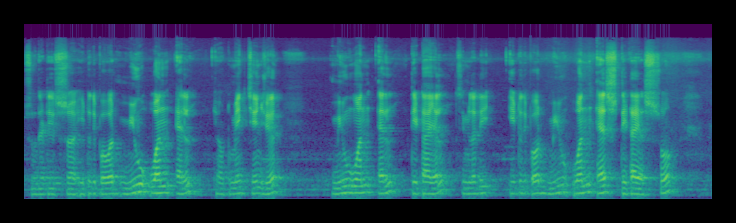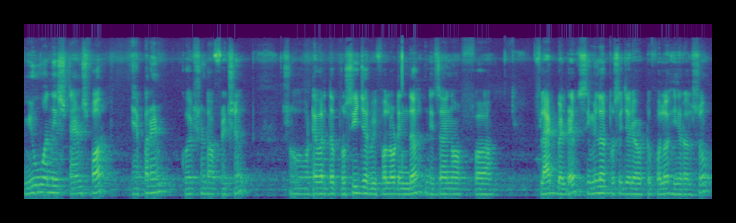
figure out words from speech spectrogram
So that is uh, e to the power mu 1 l. You have to make change here. Mu 1 l theta l. Similarly e to the power mu 1 s theta s. So mu 1 is stands for apparent coefficient of friction so whatever the procedure we followed in the design of uh, flat belt drive similar procedure you have to follow here also.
